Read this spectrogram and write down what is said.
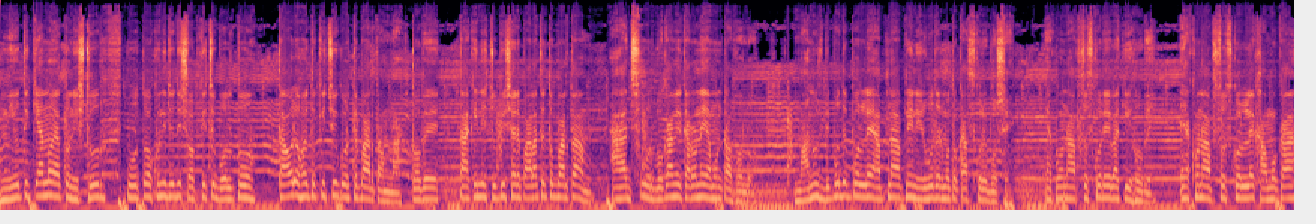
নিয়তি কেন এত নিষ্ঠুর? ও তখনই যদি সব কিছু বলতো, তাহলে হয়তো কিছুই করতে পারতাম না। তবে তাকে নিয়ে চুপি সারে পালাতে তো পারতাম। আজ ওর বোকামির কারণে এমনটা হলো। মানুষ বিপদে পড়লে আপনা আপনি নির্বোধের মতো কাজ করে বসে। এখন আফসোস করে বা কি হবে? এখন আফসোস করলে খামোকা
